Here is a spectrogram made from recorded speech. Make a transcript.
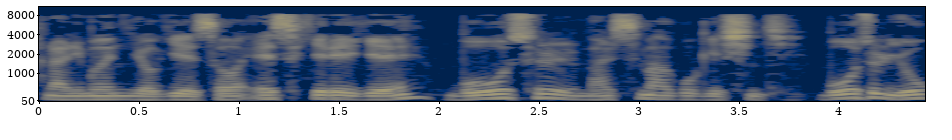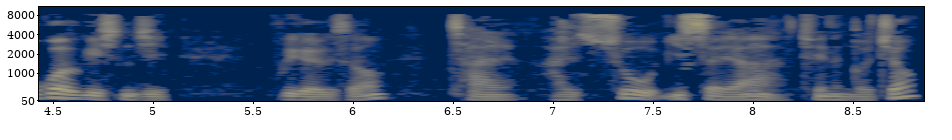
하나님은 여기에서 에스겔에게 무엇을 말씀하고 계신지, 무엇을 요구하고 계신지 우리가 여기서 잘 알 수 있어야 되는 거죠.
